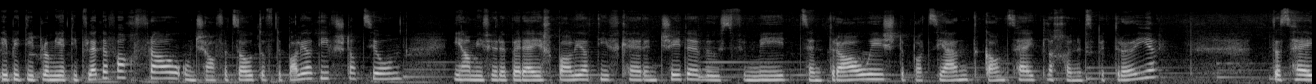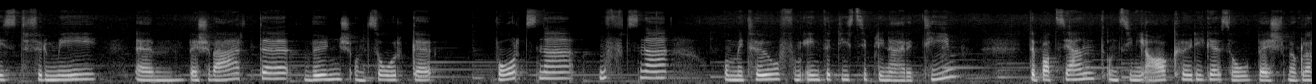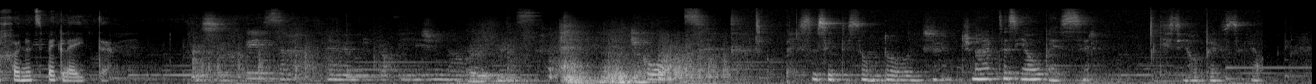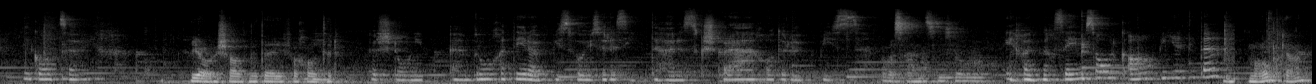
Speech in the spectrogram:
Ich bin diplomierte Pflegefachfrau und arbeite auf der Palliativstation. Ich habe mich für den Bereich Palliativcare entschieden, weil es für mich zentral ist, den Patienten ganzheitlich zu betreuen. Das heisst für mich, ähm, Beschwerden, Wünsche und Sorgen wahrzunehmen, aufzunehmen und mit Hilfe des interdisziplinären Teams den Patienten und seine Angehörigen so bestmöglich zu begleiten. Besser, seit der Sohn da ist. Die Schmerzen sind auch besser. Die sind auch besser, ja. Wie geht es euch? Ja, ist halt nicht einfach, oder? Verstehe ich. Ähm, braucht ihr etwas von unserer Seite her? Ein Gespräch oder etwas? Was haben Sie so? Ich könnte mich Seelsorge anbieten. Mal, gell?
